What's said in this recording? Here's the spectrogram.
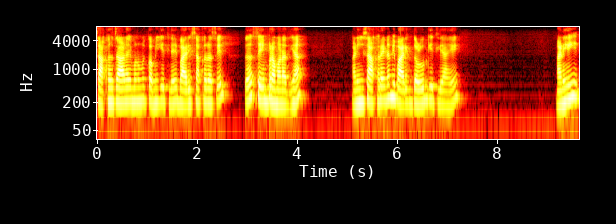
साखर जाड आहे म्हणून मी कमी घेतली आहे. बारीक साखर असेल तर सेम प्रमाणात घ्या. आणि ही साखर आहे ना मी बारीक दळून घेतली आहे. आणि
